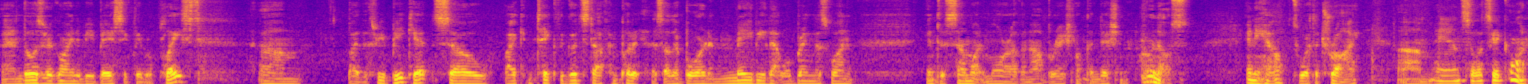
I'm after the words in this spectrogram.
and those are going to be basically replaced um, by the 3P kit so I can take the good stuff and put it in this other board and maybe that will bring this one into somewhat more of an operational condition. Who knows? Anyhow, it's worth a try. Um, and so let's get going.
